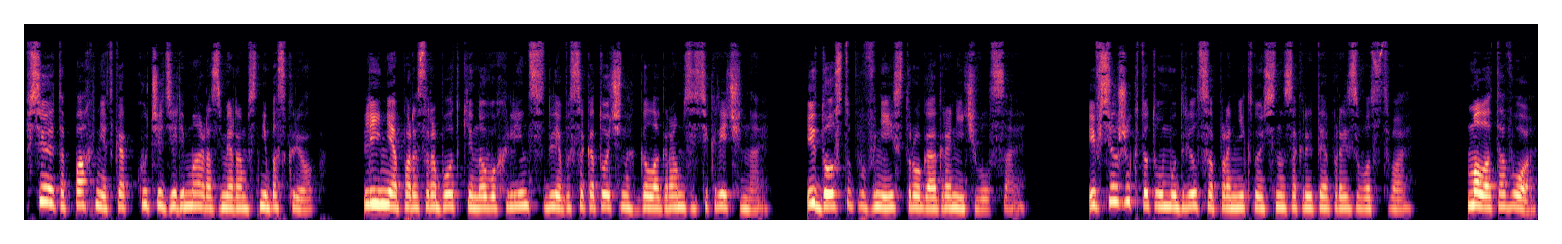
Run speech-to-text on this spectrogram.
Все это пахнет, как куча дерьма размером с небоскреб. Линия по разработке новых линз для высокоточных голограмм засекречена, и доступ в ней строго ограничивался. И все же кто-то умудрился проникнуть на закрытое производство. Мало того,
